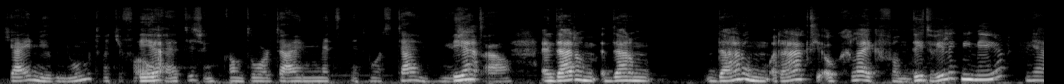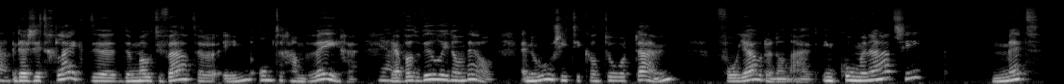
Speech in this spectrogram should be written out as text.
jij nu benoemt, wat je voor Ja. ogen hebt, is een kantoortuin met het woord tuin hier Ja. centraal. En daarom, daarom, daarom raakt hij ook gelijk van dit wil ik niet meer. Ja, En daar zit gelijk de, de motivator in om te gaan bewegen. ja. Ja, wat wil je dan wel? En hoe ziet die kantoortuin voor jou er dan uit? In combinatie met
